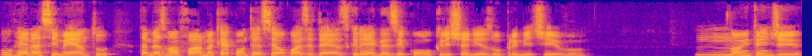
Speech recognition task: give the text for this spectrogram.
um renascimento, da mesma forma que aconteceu com as ideias gregas e com o cristianismo primitivo. Não entendi.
